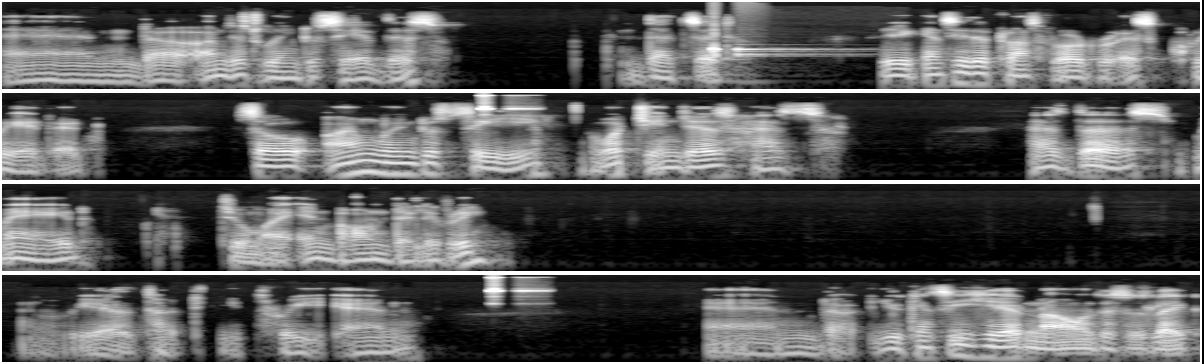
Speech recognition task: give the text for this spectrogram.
and uh, i'm just going to save this. That's it. So you can see the transfer order is created so I'm going to see what changes has has this made to my inbound delivery. VL33N and uh, you can see here now this is like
